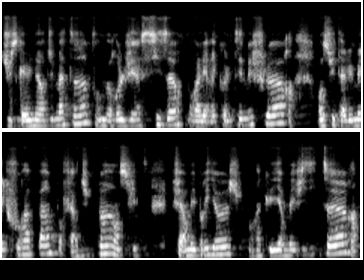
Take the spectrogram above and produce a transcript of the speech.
jusqu'à une heure du matin pour me relever à 6 heures pour aller récolter mes fleurs. Ensuite, allumer le four à pain pour faire du pain. Ensuite, faire mes brioches pour accueillir mes visiteurs.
